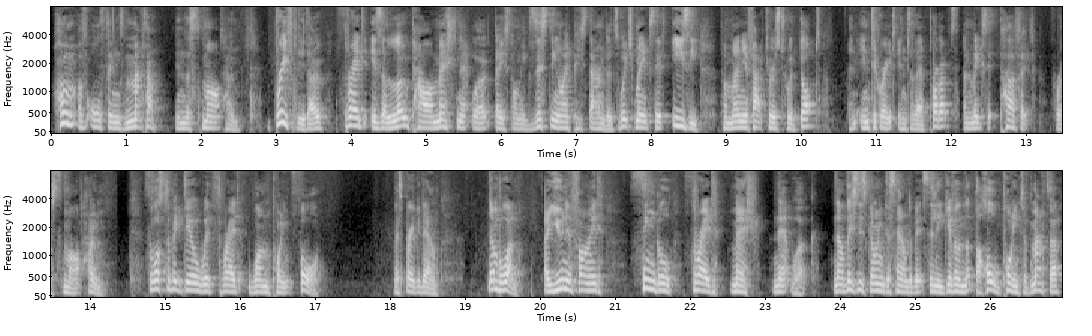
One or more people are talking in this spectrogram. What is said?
home of all things matter in the smart home. Briefly though, Thread is a low power mesh network based on existing IP standards, which makes it easy for manufacturers to adopt and integrate into their products and makes it perfect for a smart home. So what's the big deal with Thread 1.4? Let's break it down. Number one, a unified single thread mesh network. Now, this is going to sound a bit silly given that the whole point of Matter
